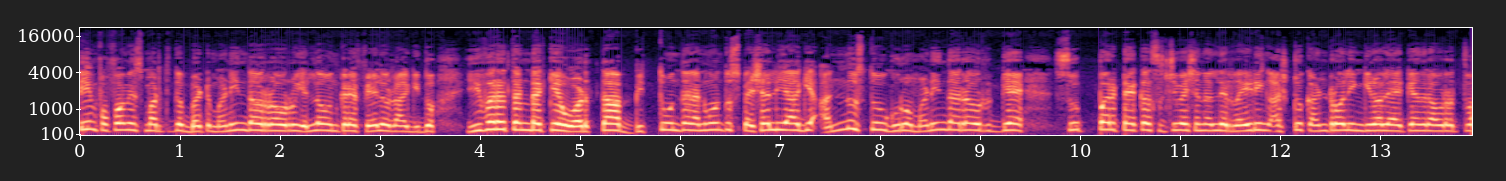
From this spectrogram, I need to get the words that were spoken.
ಟೀಮ್ ಪರ್ಫಾರ್ಮೆನ್ಸ್ ಮಾಡ್ತಿದ್ದು ಬಟ್ ಮಣಿಂದರ್ ಅವರು ಎಲ್ಲೋ ಒಂದ್ ಕಡೆ ಫೇಲ್ಯೂರ್ ಆಗಿದ್ದು, ಇವರ ತಂಡಕ್ಕೆ ಹೊಡ್ತಾ ಬಿತ್ತು ಅಂತ ನನಗಂತೂ ಸ್ಪೆಷಲಿ ಆಗಿ ಅನ್ನಿಸ್ತು ಗುರು. ಮಣಿಂದರ್ ಅವ್ರಿಗೆ ಸೂಪರ್ ಟ್ಯಾಕಲ್ ಸಿಚುವೇಶನ್ ಅಲ್ಲಿ ರೈಡಿಂಗ್ ಅಷ್ಟು ಕಂಟ್ರೋಲಿಂಗ್ ಇರೋಲ್ಲ, ಯಾಕೆಂದ್ರೆ ಅವ್ರ ಹತ್ರ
